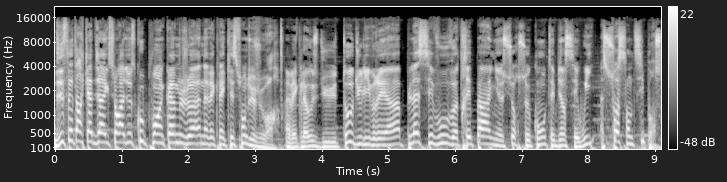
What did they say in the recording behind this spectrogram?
17h04 direct sur radioscoop.com, Johan, avec la question du jour. Avec la hausse du taux du livret A, placez-vous votre épargne sur ce compte? Eh bien, c'est oui à 66%.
